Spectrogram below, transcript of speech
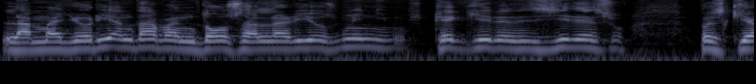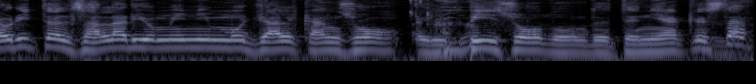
la mayoría andaba en dos salarios mínimos. ¿Qué quiere decir eso? Pues que ahorita el salario mínimo ya alcanzó el piso donde tenía que estar.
